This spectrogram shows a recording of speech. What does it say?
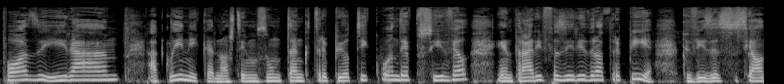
pode ir à, à clínica. Nós temos um tanque terapêutico onde é possível entrar e fazer hidroterapia, que visa social,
